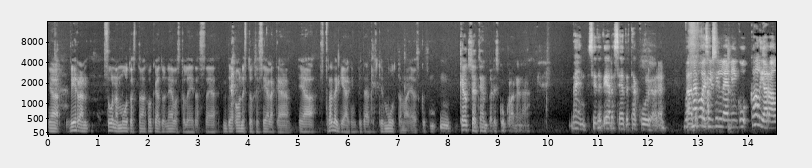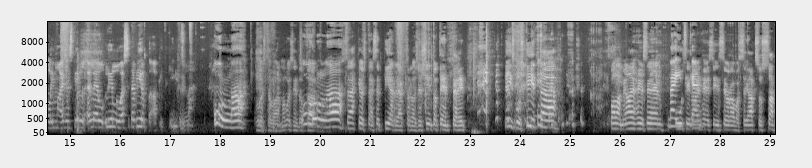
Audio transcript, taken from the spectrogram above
Ja virran suunnan muutosta on kokeiltu Neuvostoliitossa ja en tiedä onnistuuko se sielläkään. Ja strategiaakin pitää pystyä muuttamaan joskus. Käykö se temppelissä kukaan enää? Mä en sitä tiedä, se jätetään kuulijoiden Mutta mä voisin silleen niin kuin kaljarallimaisesti lillua sitä virtaa pitkin kyllä. Ulla! Loistavaa. Mä voisin tota, Ulla! sähköistää sen pienreaktorilla sen Shinto-temppelin. Disbus kiittää. Palaamme aiheeseen, Mä uusiin itken. aiheisiin seuraavassa jaksossa.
